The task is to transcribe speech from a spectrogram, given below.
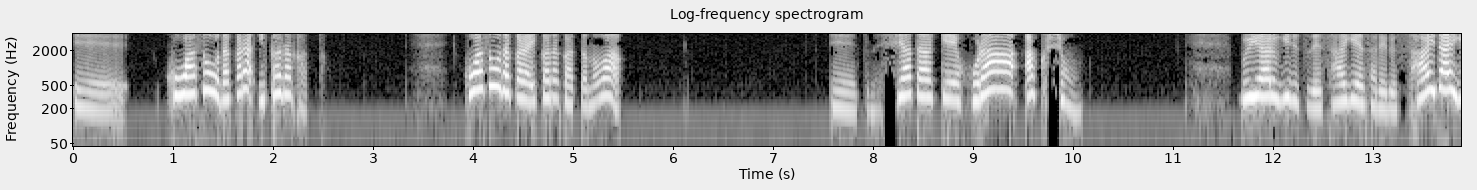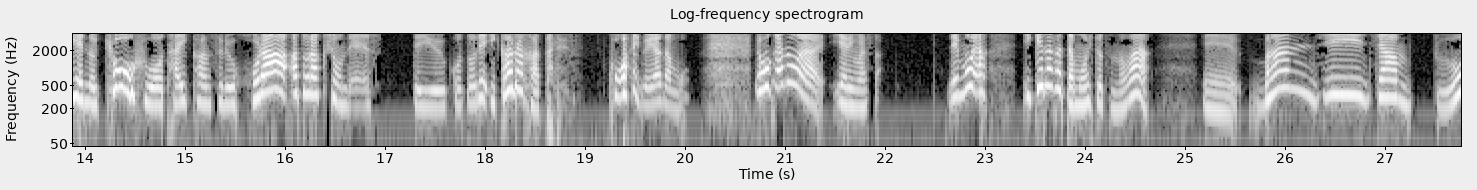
えー、怖そうだから行かなかった。怖そうだから行かなかったのは、えーとね、シアター系ホラーアクション。VR 技術で再現される最大限の恐怖を体感するホラーアトラクションです。っていうことで行かなかったです。怖いの嫌だもん。で、他のはやりました。で、もう、あ、行けなかったもう一つのは、えー、バンジージャンプを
